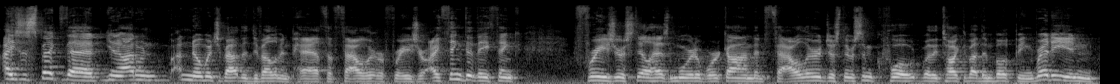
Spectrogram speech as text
I suspect that, you know, I don't, I don't know much about the development path of Fowler or Frazier. I think that they think Frazier still has more to work on than Fowler. Just there was some quote where they talked about them both being ready, and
